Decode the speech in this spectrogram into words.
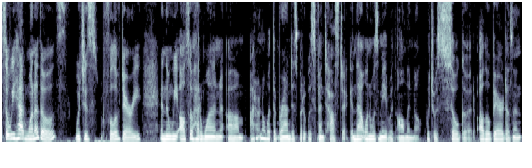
so we had one of those, which is full of dairy, and then we also had one. Um, I don't know what the brand is, but it was fantastic, and that one was made with almond milk, which was so good. Although Bear doesn't,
